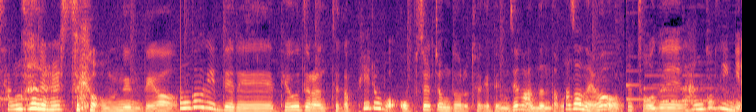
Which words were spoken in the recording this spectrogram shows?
상상을 할 수가 없는데요. 한국인들은 데오드란트가 필요가 없을 정도로 되게 냄새가 안 난다고 하잖아요. 근데 저는 한국인이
